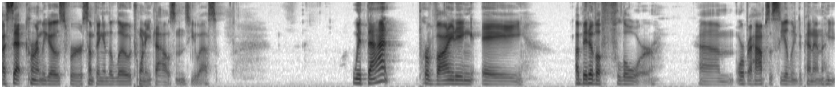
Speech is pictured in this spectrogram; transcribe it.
a set currently goes for something in the low 20,000s US. With that providing a a bit of a floor um, or perhaps a ceiling, depending on who, you,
